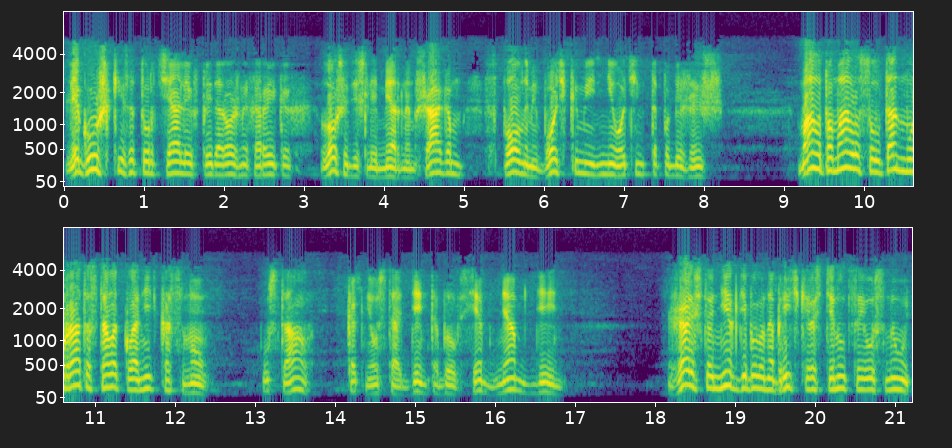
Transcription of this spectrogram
Лягушки затурчали в придорожных арыках, лошади шли мерным шагом, с полными бочками не очень-то побежишь. Мало-помалу султан Мурата стал клонить ко сну. Устал, как не устать, день-то был всем дням день. Жаль, что негде было на бричке растянуться и уснуть.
